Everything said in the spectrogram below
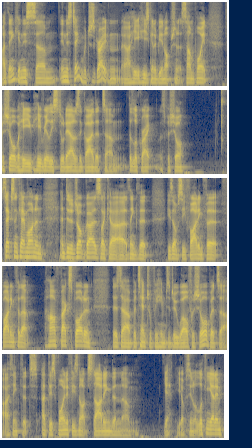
I think in this um, in this team, which is great, and uh, he, he's going to be an option at some point for sure. But he he really stood out as a guy that um, that looked great. That's for sure. Sexton came on and, and did a job, guys. Like uh, I think that he's obviously fighting for fighting for that halfback spot, and there's uh, potential for him to do well for sure. But uh, I think that at this point, if he's not starting, then um, yeah, you're obviously not looking at him.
